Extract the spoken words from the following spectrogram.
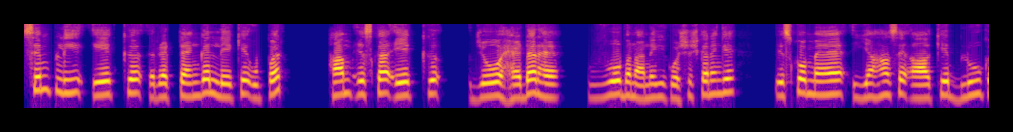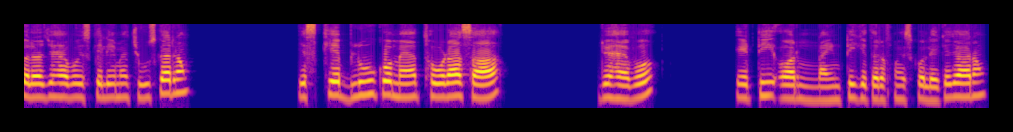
सिंपली एक रेक्टेंगल लेके ऊपर हम इसका एक जो हेडर है, वो बनाने की कोशिश करेंगे। इसको मैं यहाँ से आके ब्लू कलर जो है वो इसके लिए मैं चूज़ कर रहा हूँ। इसके ब्लू को मैं थोड़ा सा जो है वो 80 और 90 की तरफ़ मैं इसको लेके जा रहा हूँ।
